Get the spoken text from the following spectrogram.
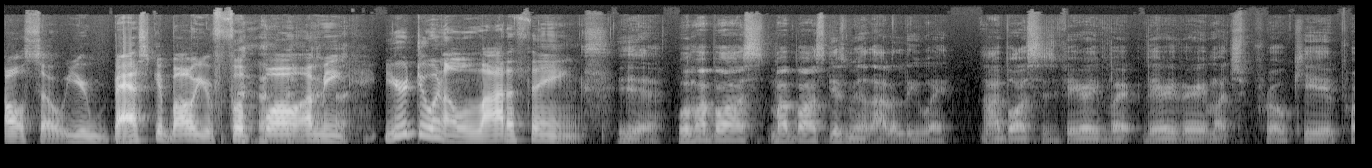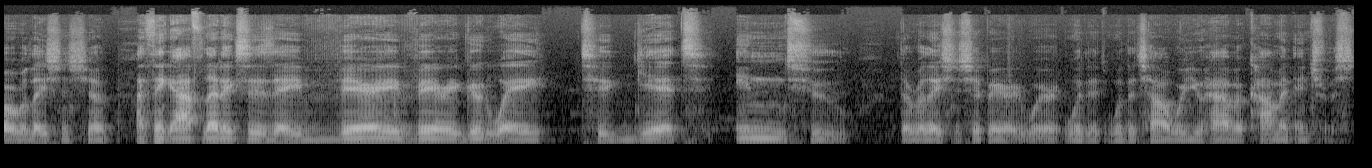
Also, your basketball, your football. I mean, you're doing a lot of things. Yeah. Well, my boss, my boss gives me a lot of leeway. My boss is very, very, very much pro kid, pro relationship. I think athletics is a very, very good way to get into the relationship area where with it with a child where you have a common interest.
